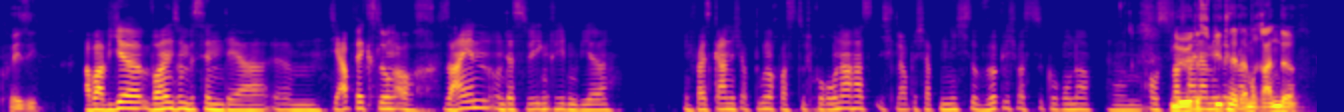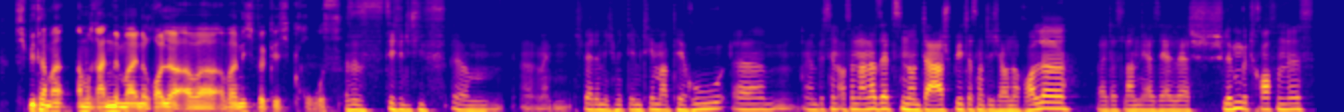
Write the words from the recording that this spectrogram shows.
Crazy. Aber wir wollen so ein bisschen der, ähm, die Abwechslung auch sein und deswegen reden wir. Ich weiß gar nicht, ob du noch was zu Corona hast. Ich glaube, ich habe nicht so wirklich was zu Corona ähm, aus Nö, das spielt halt am Rande. Spielt halt am Rande mal eine Rolle, aber, aber nicht wirklich groß. Also es ist definitiv, ähm, äh, ich werde mich mit dem Thema Peru ähm, ein bisschen auseinandersetzen und da spielt das natürlich auch eine Rolle, weil das Land ja sehr, sehr schlimm getroffen ist.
